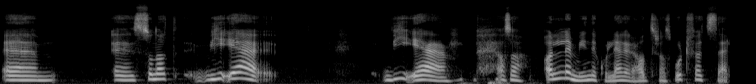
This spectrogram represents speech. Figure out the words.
Eh, eh, sånn at vi er vi er Altså, alle mine kolleger har hatt transportfødsel.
